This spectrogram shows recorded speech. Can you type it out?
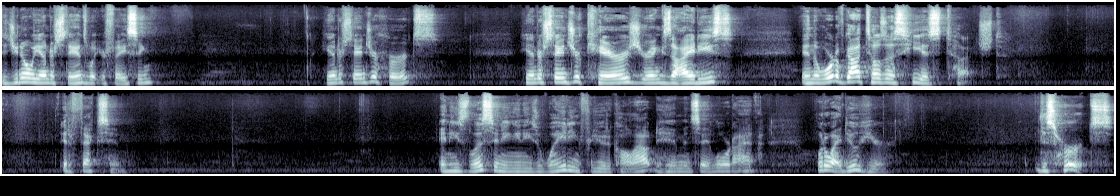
Did you know He understands what you're facing? He understands your hurts, He understands your cares, your anxieties. And the Word of God tells us He is touched, it affects Him. And He's listening and He's waiting for you to call out to Him and say, Lord, I, what do I do here? This hurts.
